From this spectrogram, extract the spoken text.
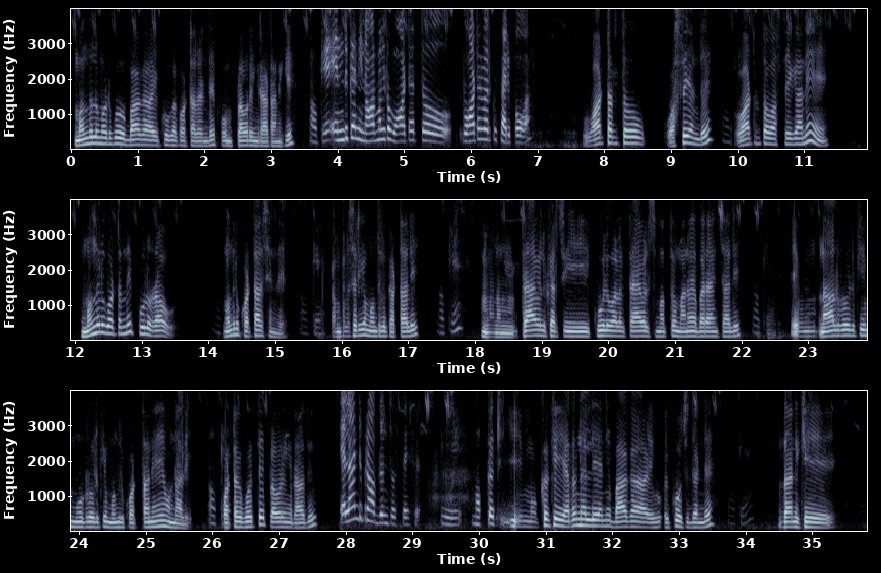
మందులు మటుకు బాగా ఎక్కువగా కొట్టాలండి ఫ్లవరింగ్ రావడానికి ఓకే. ఎందుకని? నార్మల్గా వాటర్తో వాటర్ వరకు సరిపోవా? వాటర్తో వస్తాయండి. వాటర్తో వస్తాయి కానీ మందులు కొట్టింది పూలు రావు. మందులు కొట్టాల్సిందే. కంపల్సరీగా మందులు కట్టాలి. మనం ట్రావెల్ ఖర్చు ఈ కూలి వాళ్ళకి ట్రావెల్స్ మొత్తం మనమే భరాయించాలి. నాలుగు రోజులకి మూడు రోజులకి మందులు కొడతానే ఉండాలి. కొట్టకపోతే ఫ్లవరింగ్ రాదు. ఎలాంటి ప్రాబ్లమ్స్ వస్తాయి సార్ ఈ మొక్కకి? ఈ మొక్కకి ఎర్ర నల్లి అని బాగా ఎక్కువ వచ్చిందండి దానికి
